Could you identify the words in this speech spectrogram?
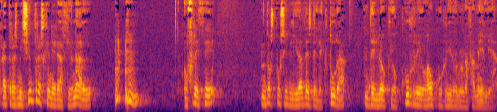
La transmisión transgeneracional ofrece dos posibilidades de lectura de lo que ocurre o ha ocurrido en una familia.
